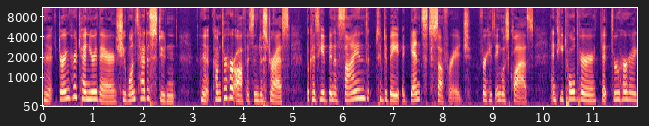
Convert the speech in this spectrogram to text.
During her tenure there, she once had a student come to her office in distress because he had been assigned to debate against suffrage for his English class, and he told her that through her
